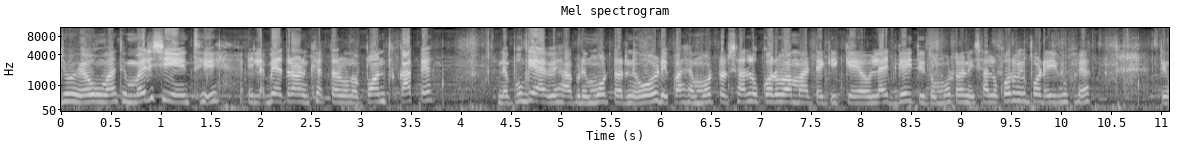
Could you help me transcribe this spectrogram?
જો એવું માંથી મરસી અહીંથી, એટલે બે ત્રણ ખેતરોનો પંથ કાપે. ને પૂગી આવી આપણે મોટરને ઓરડી પાસે મોટર ચાલુ કરવા માટે કે કે લાઈટ ગઈ હતી તો મોટરની ચાલુ કરવી પડે એવું છે. તે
